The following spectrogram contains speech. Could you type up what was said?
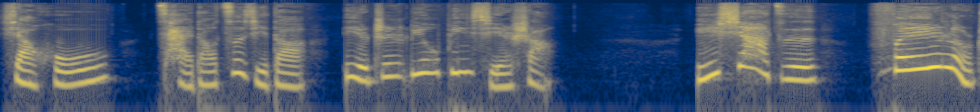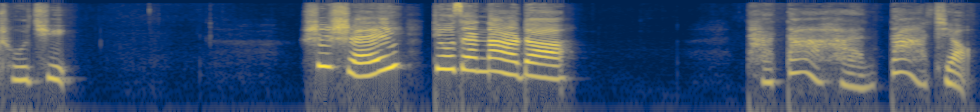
小狐踩到自己的一只溜冰鞋上，一下子飞了出去。是谁丢在那儿的？他大喊大叫，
